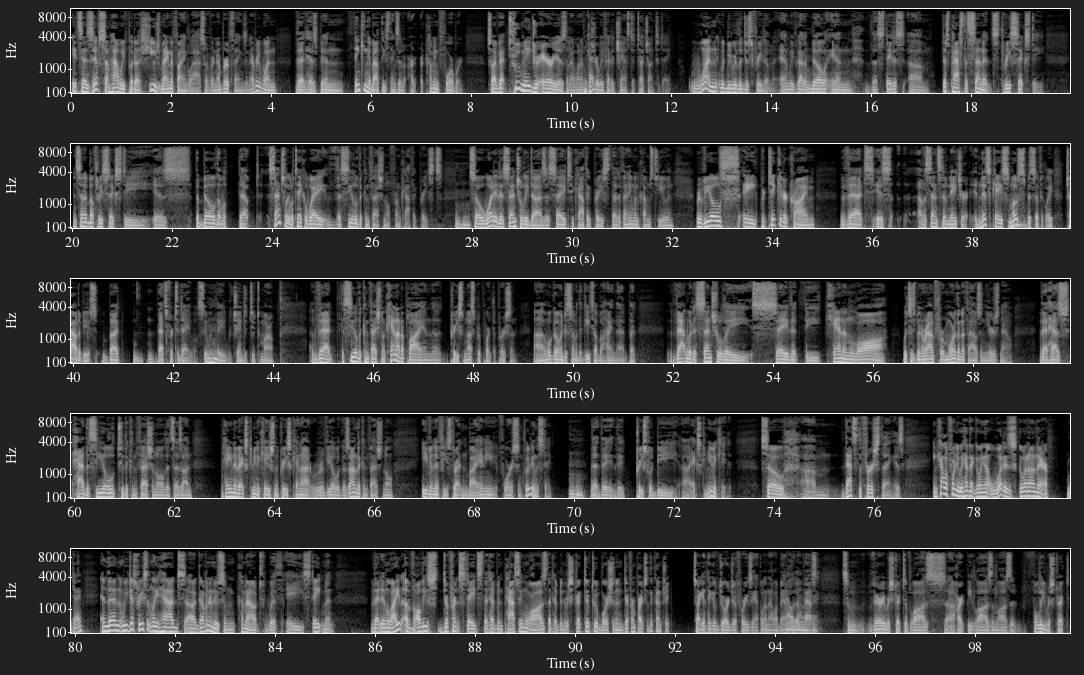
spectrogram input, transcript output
it's as if somehow we've put a huge magnifying glass over a number of things and everyone that has been thinking about these things are, are coming forward. So I've got two major areas that I want to make okay. sure we've had a chance to touch on today. One would be religious freedom, and we've got a mm-hmm. bill in the status um, just passed the Senate. It's 360. And Senate Bill 360 is the bill that will that essentially will take away the seal of the confessional from Catholic priests. Mm-hmm. So what it essentially does is say to Catholic priests that if anyone comes to you and reveals a particular crime that is of a sensitive nature, in this case, most mm-hmm. specifically child abuse, but that's for today. We'll see what mm-hmm. they would change it to tomorrow that the seal of the confessional cannot apply and the priest must report the person. Uh, we'll go into some of the detail behind that, but that would essentially say that the canon law, which has been around for more than a thousand years now, that has had the seal to the confessional that says on pain of excommunication, the priest cannot reveal what goes on in the confessional, even if he's threatened by any force, including the state, mm-hmm. that the, the priest would be uh, excommunicated. So um, that's the first thing. Is in California we have that going on. What is going on there? Okay. And then we just recently had uh, Governor Newsom come out with a statement that in light of all these different states that have been passing laws that have been restrictive to abortion in different parts of the country. So I can think of Georgia, for example, and Alabama, Alabama that have passed right. some very restrictive laws, uh, heartbeat laws and laws that fully restrict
